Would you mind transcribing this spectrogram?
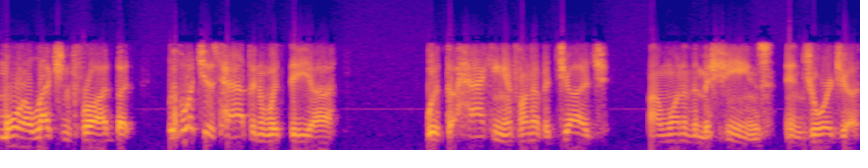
more election fraud, but with what just happened with the uh, with the hacking in front of a judge on one of the machines in Georgia,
